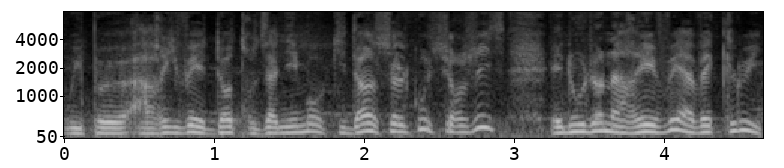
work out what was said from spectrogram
ou il peut arriver d'autres animaux qui d'un seul coup surgissent et nous donnent à rêver avec lui.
